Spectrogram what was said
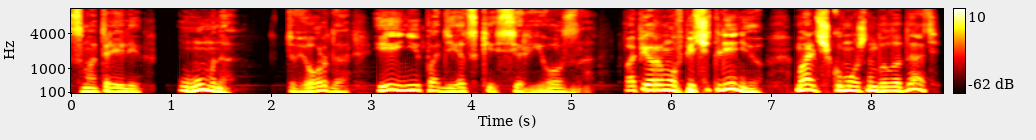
смотрели умно, твердо и не по-детски серьезно. По первому впечатлению мальчику можно было дать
